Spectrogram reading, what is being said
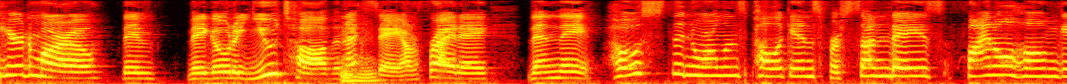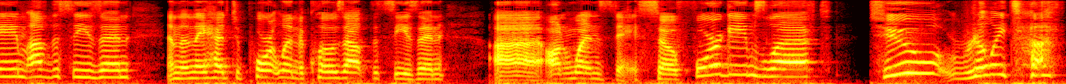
here tomorrow. They they go to Utah the Mm-hmm. next day on Friday. Then they host the New Orleans Pelicans for Sunday's final home game of the season, and then they head to Portland to close out the season uh, on Wednesday. So four games left, two really tough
